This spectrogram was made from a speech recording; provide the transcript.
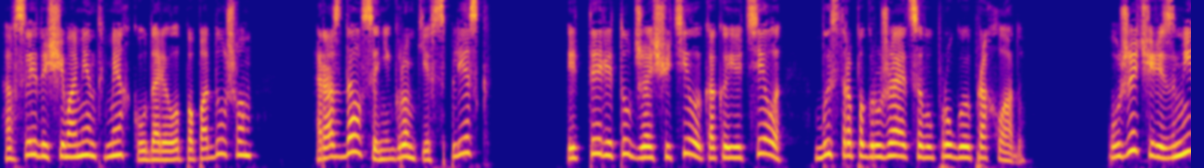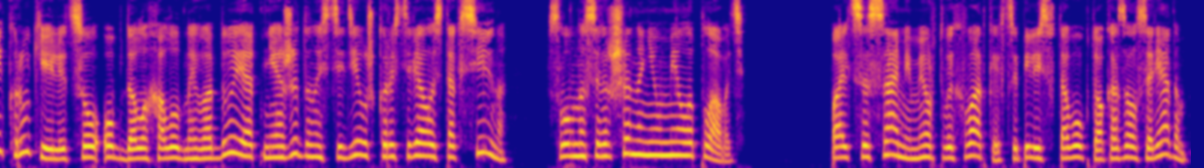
А в следующий момент мягко ударило по подошвам, раздался негромкий всплеск, и Терри тут же ощутила, как ее тело быстро погружается в упругую прохладу. Уже через миг руки и лицо обдало холодной водой, и от неожиданности девушка растерялась так сильно, словно совершенно не умела плавать. Пальцы сами мертвой хваткой вцепились в того, кто оказался рядом,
